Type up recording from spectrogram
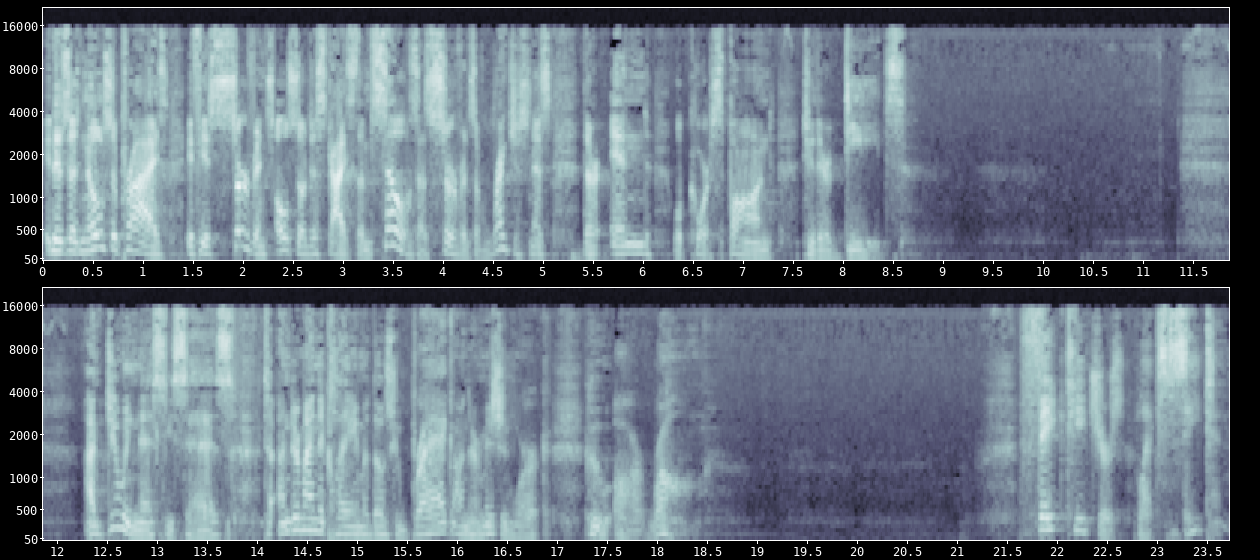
It is no surprise if his servants also disguise themselves as servants of righteousness. Their end will correspond to their deeds. I'm doing this, he says, to undermine the claim of those who brag on their mission work who are wrong. Fake teachers like Satan.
